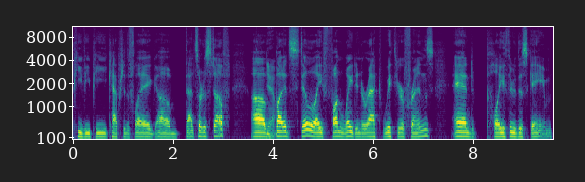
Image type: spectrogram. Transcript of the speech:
PvP, capture the flag, uh, that sort of stuff. Uh, yeah. But it's still a fun way to interact with your friends and play through this game.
